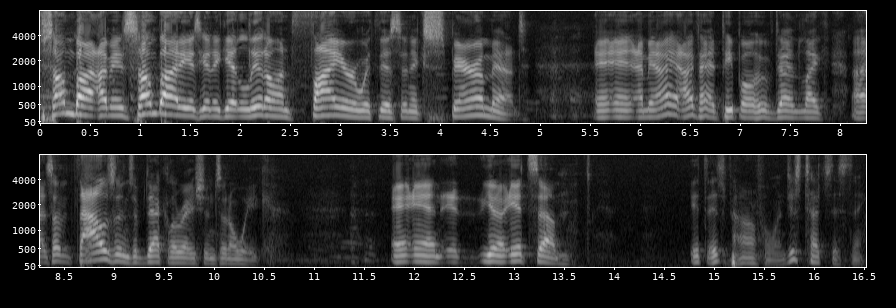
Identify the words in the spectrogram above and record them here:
Somebody, I mean, somebody is going to get lit on fire with this and experiment. And, and I mean, I, have had people who've done like uh, some thousands of declarations in a week. And, and it, you know, it's, um, it, it's powerful. And just touch this thing.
